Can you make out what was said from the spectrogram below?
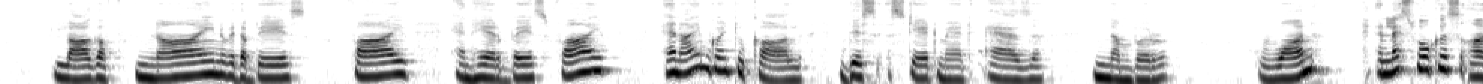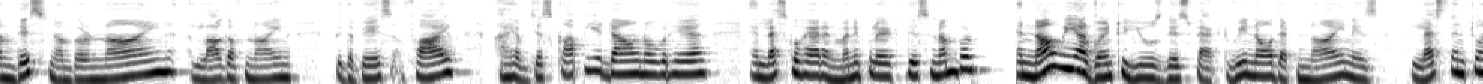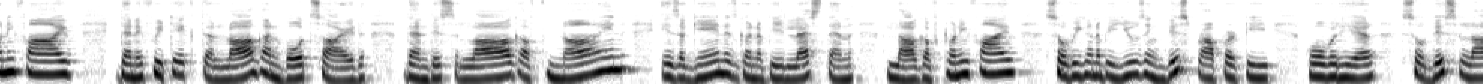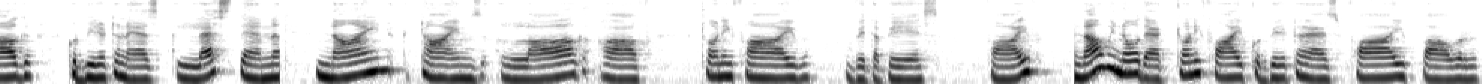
log of 9 with the base 5 and here base 5 and I'm going to call this statement as number 1 and let's focus on this number 9 log of 9 with the base 5 I have just copied it down over here. And let's go ahead and manipulate this number. And now we are going to use this fact. We know that 9 is less than 25 then if we take the log on both side then this log of 9 is again is going to be less than log of 25 so we're going to be using this property over here. So this log could be written as less than 9 times log of 25 with the base 5 now we know that 25 could be written as 5 power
